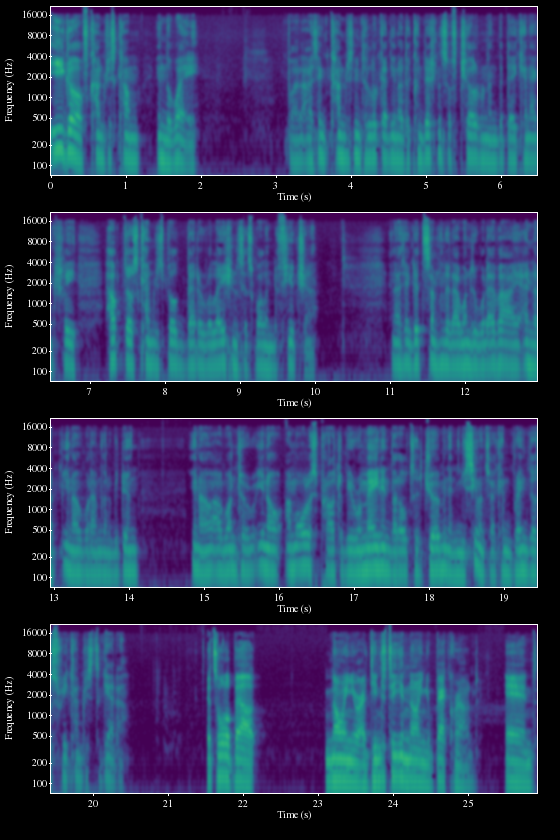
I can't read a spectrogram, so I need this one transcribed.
ego of countries come in the way. But I think countries need to look at, you know, the conditions of children and that they can actually help those countries build better relations as well in the future. And I think that's something that I want to do, whatever I end up, you know, what I'm going to be doing you know, I want to, you know, I'm always proud to be Romanian, but also German and New Zealand, so I can bring those three countries together. It's all about knowing your identity and knowing your background. And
